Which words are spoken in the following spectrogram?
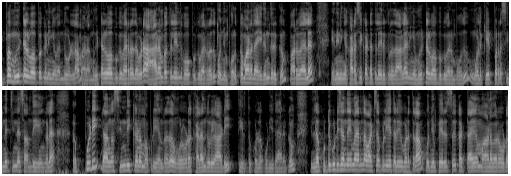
இப்போ மீட்டல் வகுப்புக்கு நீங்கள் வந்து கொள்ளலாம். ஆனால் மீட்டல் வகுப்புக்கு வர்றதை விட ஆரம்பத்துலேருந்து வகுப்புக்கு வர்றது கொஞ்சம் பொருத்தமானதாக இருந்திருக்கும். பரவாயில்ல. இனி நீங்கள் கடைசி கட்டத்தில் இருக்கிறதால நீங்கள் மீட்டல் வகுப்புக்கு வரும்போது உங்களுக்கு ஏற்படுற சின்ன சின்ன சந்தேகங்களை எப்படி நாங்கள் சிந்திக்கணும் அப்படின்றத உங்களோட கலந்துரையாடி தீர்த்து கொள்ளக்கூடியதாக இருக்கும். இல்லை குட்டி குட்டி சந்தேகமாக இருந்தால் வாட்ஸ்அப்லேயே தெளிவுபடுத்தலாம். கொஞ்சம் பெருசு கட்டாயம் மாணவரோட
